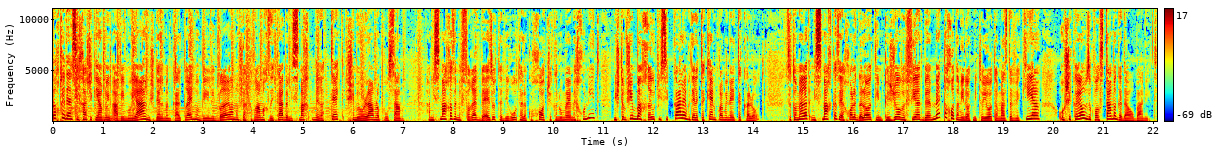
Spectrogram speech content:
תוך כדי השיחה שקיימנו עם אבי מויאל, משנה למנכ"ל טריידמוביל, התברר לנו שהחברה מחזיקה במסמך מרתק שמעולם לא פורסם. המסמך הזה מפרט באיזו תדירות הלקוחות שקנו מהם מכונית, משתמשים באחריות שהיא סיפקה להם כדי לתקן כל מיני תקלות. זאת אומרת, מסמך כזה יכול לגלות אם פז'ו ופיאט באמת פחות אמינות מטויוטה, מזדה וקיה, או שכיום זו כבר סתם אגדה אורבנית.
